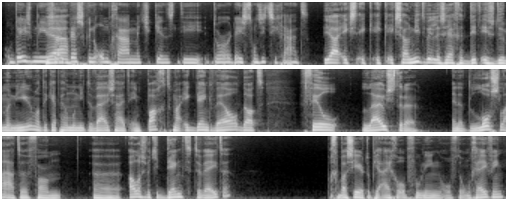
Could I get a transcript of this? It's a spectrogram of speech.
Op deze manier Ja. zou je best kunnen omgaan met je kind die door deze transitie gaat. Ja, ik, ik, ik, ik zou niet willen zeggen dit is de manier, want ik heb helemaal niet de wijsheid in pacht. Maar ik denk wel dat veel luisteren en het loslaten van eh, alles wat je denkt te weten, gebaseerd op je eigen opvoeding of de omgeving,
